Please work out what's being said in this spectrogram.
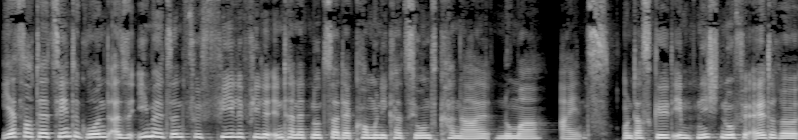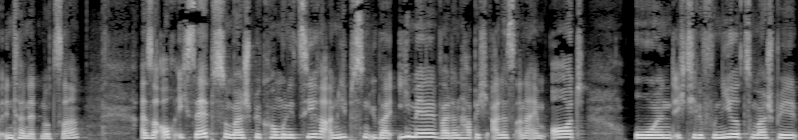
Jetzt noch der zehnte Grund, also E-Mails sind für viele, viele Internetnutzer der Kommunikationskanal Nummer eins. Und das gilt eben nicht nur für ältere Internetnutzer. Also auch ich selbst zum Beispiel kommuniziere am liebsten über E-Mail, weil dann habe ich alles an einem Ort und ich telefoniere zum Beispiel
